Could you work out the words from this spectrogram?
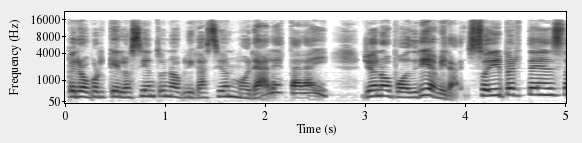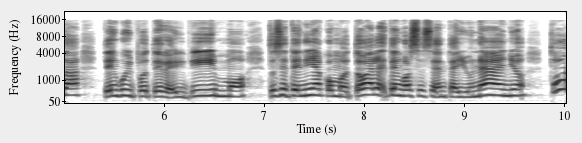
pero porque lo siento una obligación moral estar ahí. Yo no podría, mira, soy hipertensa, tengo hipotiroidismo, entonces tenía como todas, tengo 61 años, todas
